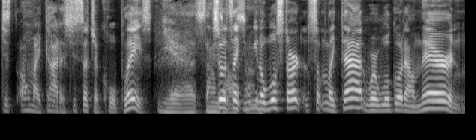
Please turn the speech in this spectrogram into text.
just oh my god, it's just such a cool place. Yeah. It sounds So it's awesome. like, you know, we'll start something like that where we'll go down there and,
